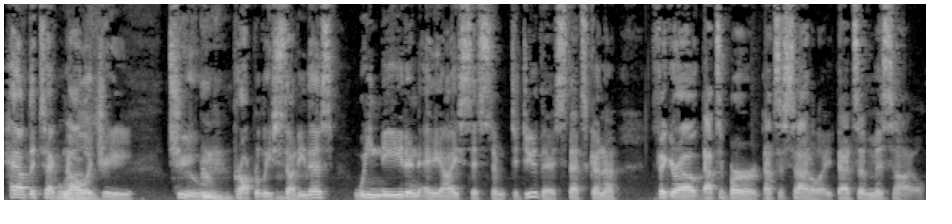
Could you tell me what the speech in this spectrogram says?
have the technology to properly study this. We need an AI system to do this. That's gonna figure out that's a bird, that's a satellite, that's a missile,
